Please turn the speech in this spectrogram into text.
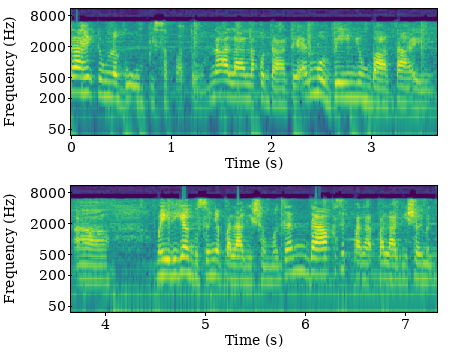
Kahit nung nag-uumpisa pa to. Naalala ko dati, alam mo, vain yung bata eh. Ah, mahilig yan, gusto niya palagi siyang maganda kasi pala, palagi siyang nag,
